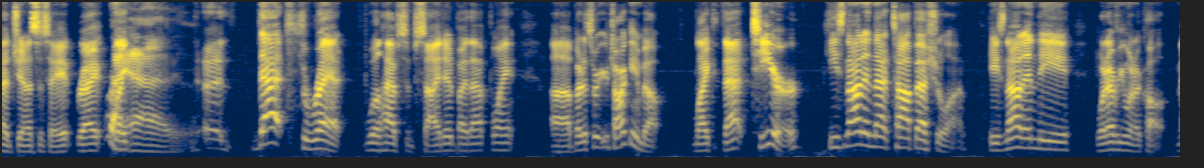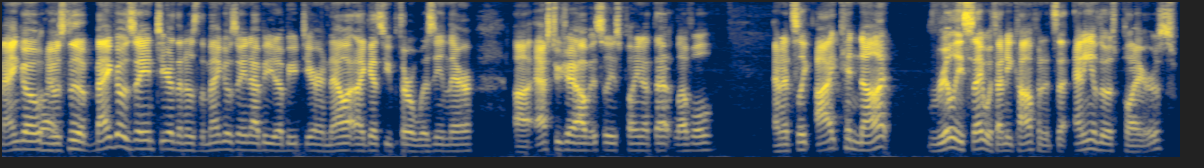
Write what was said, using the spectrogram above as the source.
at Genesis 8, right? Like uh, uh, that threat will have subsided by that point. Uh, but it's what you're talking about. Like that tier, he's not in that top echelon. He's not in the whatever you want to call it. Mango. Right. It was the Mango Zain tier, then it was the Mango Zain IBW tier, and now I guess you throw Wizzy in there. Uh, S2J obviously is playing at that level, and it's like I cannot really say with any confidence that any of those players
